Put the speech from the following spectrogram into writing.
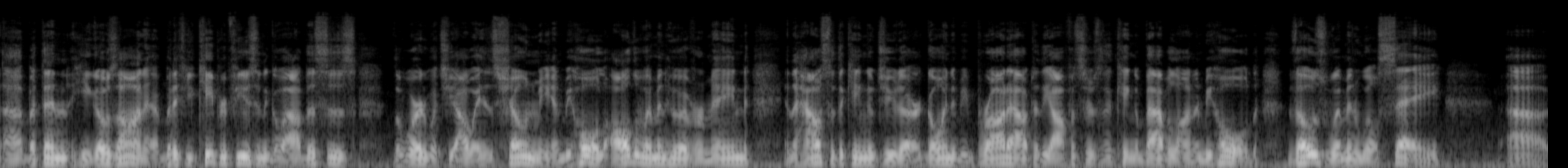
Uh, but then he goes on. But if you keep refusing to go out, this is the word which Yahweh has shown me. And behold, all the women who have remained in the house of the king of Judah are going to be brought out to the officers of the king of Babylon. And behold, those women will say, uh,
